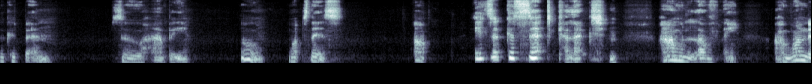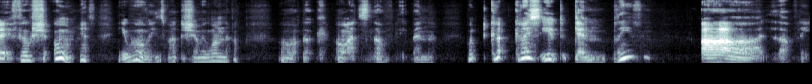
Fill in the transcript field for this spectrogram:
Look at Ben. So happy. Oh, what's this? Oh, it's a cassette collection. How lovely. I wonder if he'll show. Oh, yes, he will. He's about to show me one now. Oh, look. Oh, that's lovely, Ben. What, can, I, can I see it again, please? Ah, lovely.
